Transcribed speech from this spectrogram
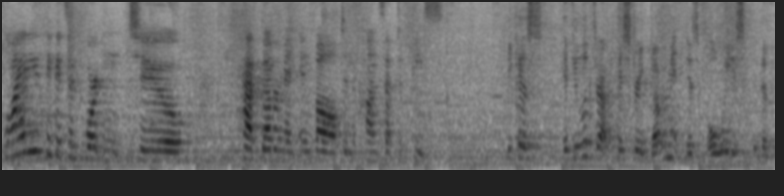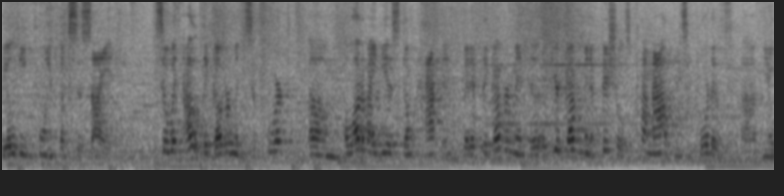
Why do you think it's important to have government involved in the concept of peace? Because if you look throughout history, government is always the building point of society. So without the government support, um, a lot of ideas don't happen. But if the government, uh, if your government officials come out in support of, uh, you know,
